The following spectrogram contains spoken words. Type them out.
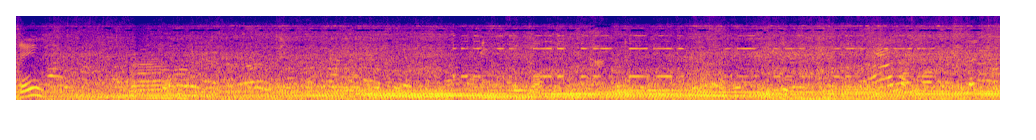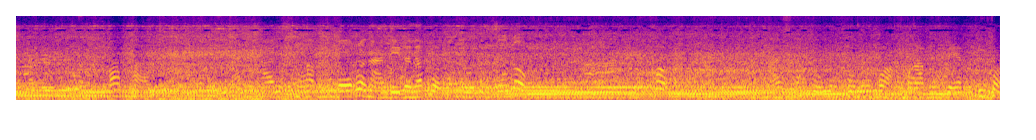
Okay. Ah, mga bumbero, nandito na po, natulong-tulong. Ah, po. Halos natulong-tulong po ang mga bumbero dito.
